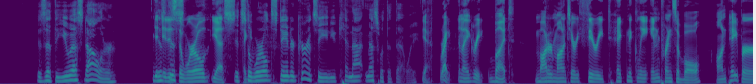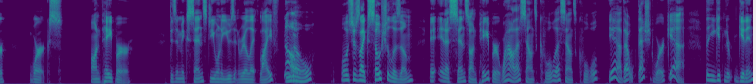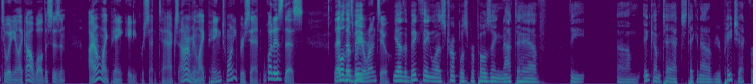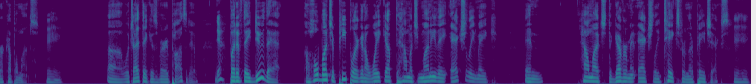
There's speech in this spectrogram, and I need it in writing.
is that the US dollar is it is this- the world. Yes, it's I the g- world standard currency and you cannot mess with it that way. yeah, right, and I agree. But modern monetary theory, technically in principle, on paper, works. On paper, does it make sense? Do you want to use it in real life? No. Well, it's just like socialism in a sense on paper. Wow, that sounds cool. That sounds cool. Yeah, that that should work. Yeah. Then you get get into it and you're like, "Oh, well, this isn't I don't like paying 80% tax. I don't even like paying 20%. What is this?" That, Well, that's where big- you'll run to. Yeah, the big thing was Trump was proposing not to have the um, income tax taken out of your paycheck for a couple months, hmm uh, which I think is very positive. Yeah. But if they do that, a whole bunch of people are going to wake up to how much money they actually make and how much the government actually takes from their paychecks. hmm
